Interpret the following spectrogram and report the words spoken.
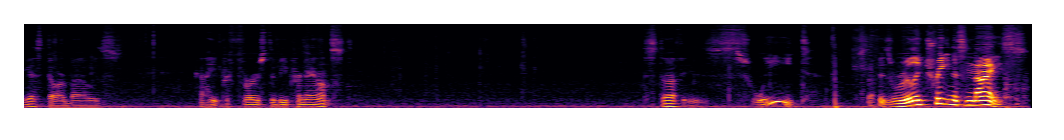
I guess Darboh is how he prefers to be pronounced. Stuff is sweet. Stuff is really treating us nice.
